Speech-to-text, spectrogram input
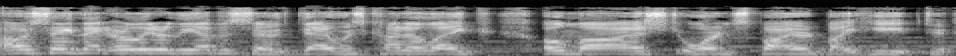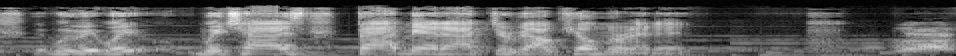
I was saying that earlier in the episode that was kind of like homaged or inspired by Heat, which has Batman actor Val Kilmer in it. Yeah,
